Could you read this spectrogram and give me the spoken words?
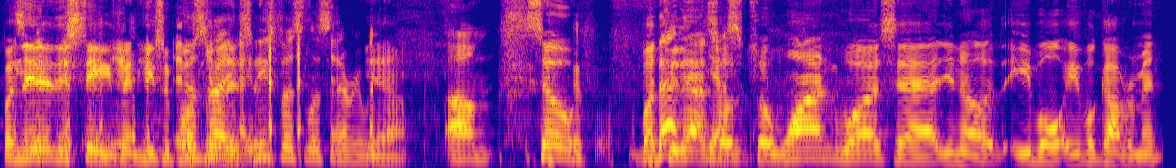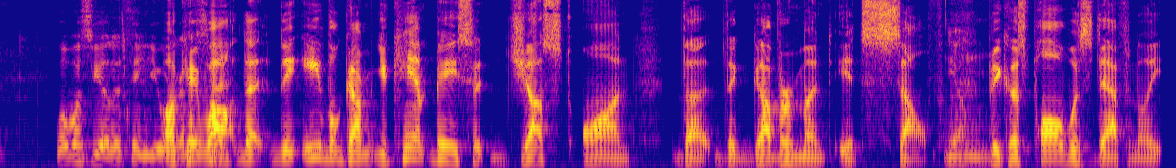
but neither does Steve, and he's supposed That's to right. listen. And he's supposed to listen every week. yeah. Um, so, But back- to that, yes. so so one was uh, you know the evil evil government. What was the other thing you were Okay, well, say? the, the evil government, you can't base it just on the, the government itself. Yeah. Because Paul was definitely,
